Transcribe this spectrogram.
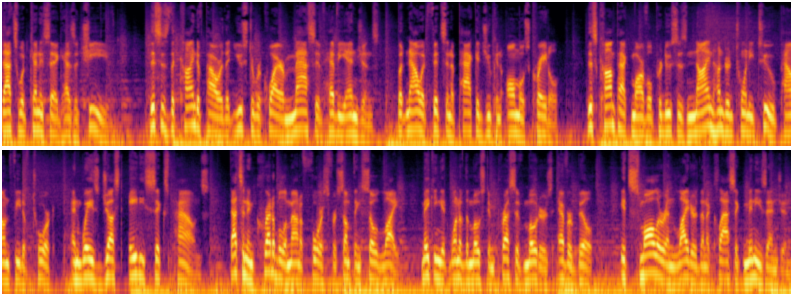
That's what Koenigsegg has achieved. This is the kind of power that used to require massive heavy engines, but now it fits in a package you can almost cradle. This compact marvel produces 922 pound-feet of torque and weighs just 86 pounds. That's an incredible amount of force for something so light, making it one of the most impressive motors ever built. It's smaller and lighter than a classic Mini's engine,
